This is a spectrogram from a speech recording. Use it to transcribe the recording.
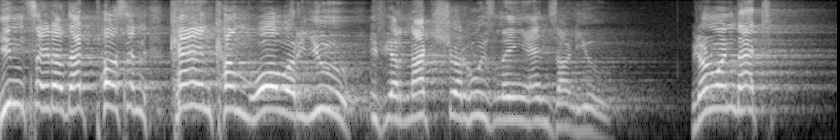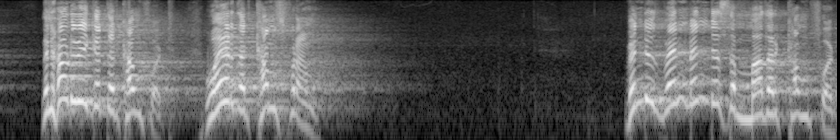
inside of that person can come over you if you are not sure who is laying hands on you. We don't want that. Then how do we get that comfort? Where that comes from? When, do, when, when does the mother comfort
